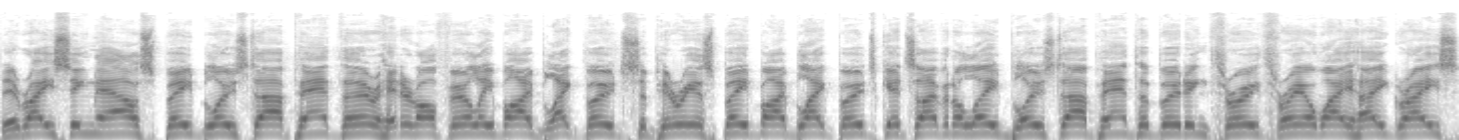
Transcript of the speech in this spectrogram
They're racing now. Speed Blue Star Panther headed off early by Black Boots. Superior speed by Black Boots gets over to lead. Blue Star Panther booting through. Three away. Hey Grace.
